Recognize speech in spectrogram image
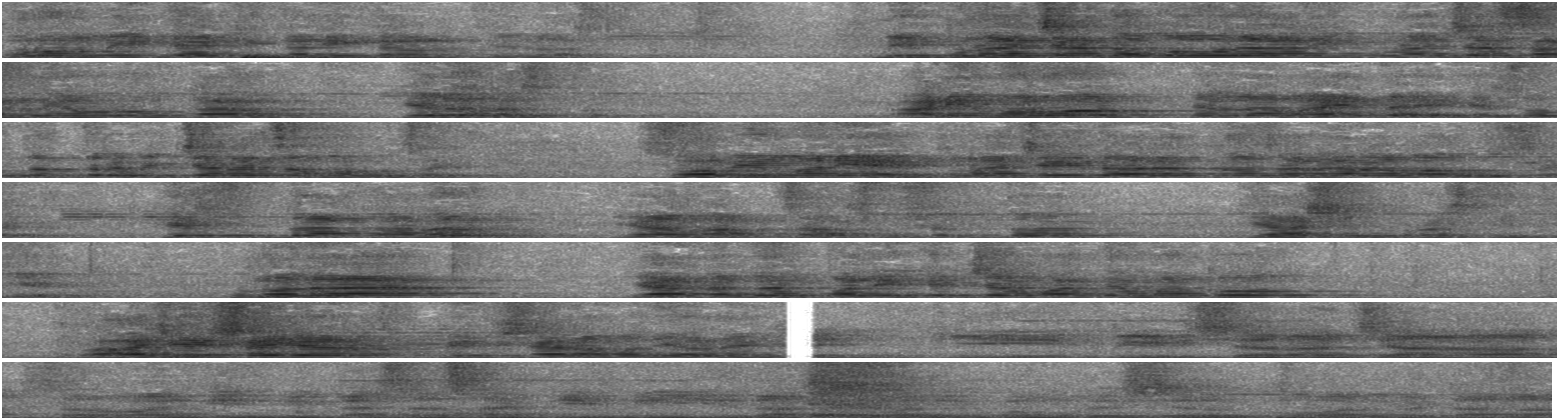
म्हणून मी त्या ठिकाणी काम केलं असतं. मी कुणाच्या दबावाला आणि कुणाच्या सांगण्यावरून काम केलं नसतं. आणि म्हणून त्यांना माहीत आहे हे स्वतंत्र विचाराचा माणूस आहे. स्वाभिमानी आहे कुणाच्याही दारात न जाणारा माणूस आहे. हे सुद्धा कारण या मागचं असू शकतं की अशी परिस्थिती आहे. कुणाला या नगरपालिकेच्या माध्यमातून राजेशाही या बीड शहरामध्ये आणायचे बीड शहराच्या सर्वांगीण विकासासाठी मी राष्ट्रवादी काँग्रेस शरद पवार गटाला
